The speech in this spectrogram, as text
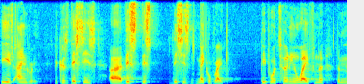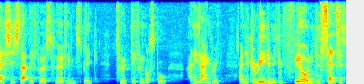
He is angry because this is, uh, this, this, this is make or break. People are turning away from the, the message that they first heard him speak to a different gospel, and he's angry. And you can read and you can feel and you can sense his,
